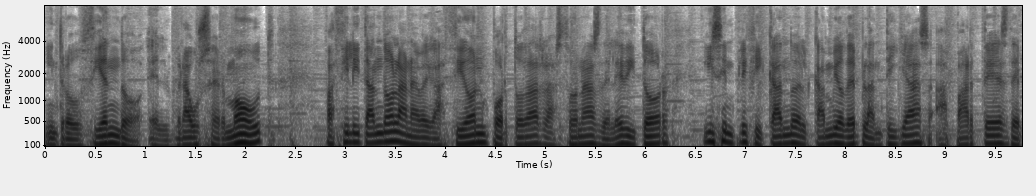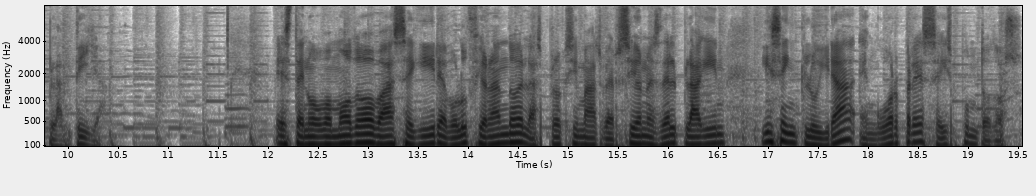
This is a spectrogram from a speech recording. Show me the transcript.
introduciendo el Browser Mode, facilitando la navegación por todas las zonas del editor y simplificando el cambio de plantillas a partes de plantilla. Este nuevo modo va a seguir evolucionando en las próximas versiones del plugin y se incluirá en WordPress 6.2.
